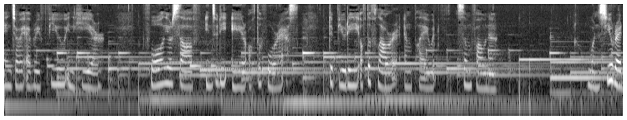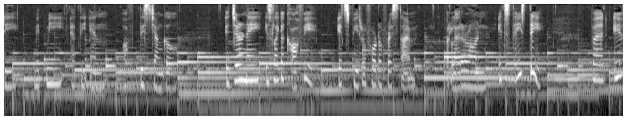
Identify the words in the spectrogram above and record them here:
Enjoy every view in here. Fall yourself into the air of the forest, the beauty of the flower, and play with some fauna. Once you're ready, meet me at the end of this jungle. A journey is like a coffee. It's bitter for the first time, but later on, it's tasty. But if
